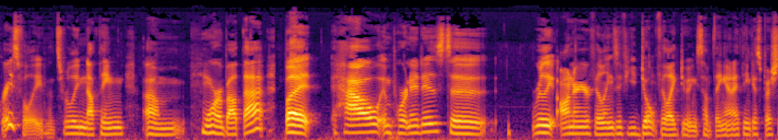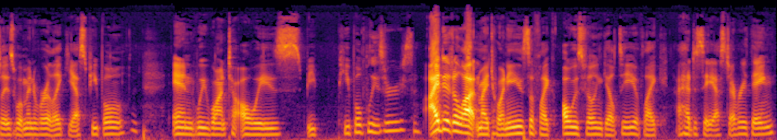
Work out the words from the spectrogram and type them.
gracefully. It's really nothing um, more about that, but how important it is to really honor your feelings if you don't feel like doing something. And I think especially as women, we're like yes people, and we want to always be people pleasers. I did a lot in my 20s of like always feeling guilty of like I had to say yes to everything.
